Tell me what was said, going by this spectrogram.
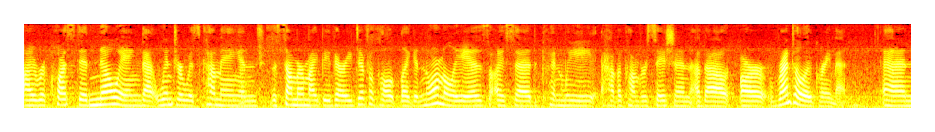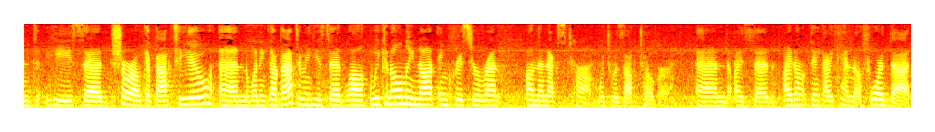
I requested, knowing that winter was coming and the summer might be very difficult like it normally is, I said, can we have a conversation about our rental agreement? And he said, Sure, I'll get back to you. And when he got back to me, he said, Well, we can only not increase your rent on the next term, which was October. And I said, I don't think I can afford that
